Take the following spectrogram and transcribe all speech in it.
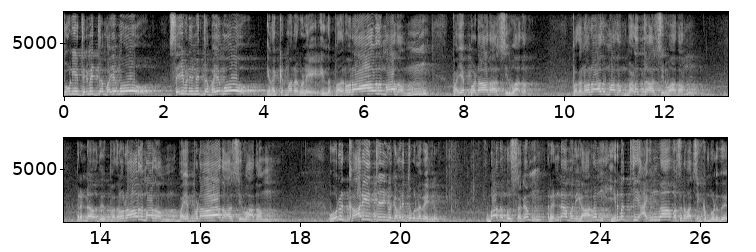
சூனியத்து நிமித்தம் பயமோ? செய்வ நிமித்த பயமோ? எனக்கென்மானவர்களே இந்த பதினோராவது மாதம் பயப்படாத ஆசீர்வாதம். பதினோராவது மாதம் பலத்த ஆசீர்வாதம். ரெண்டாவது பதினோராவது மாதம் பயப்படாத ஆசீர்வாதம். ஒரு காரியத்தை நீங்கள் கவனித்துக் கொள்ள வேண்டும். உபாகம் புஸ்தகம் ரெண்டாம் அதிகாரம் இருபத்தி ஐந்தாம் வசனம் வாசிக்கும் பொழுது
